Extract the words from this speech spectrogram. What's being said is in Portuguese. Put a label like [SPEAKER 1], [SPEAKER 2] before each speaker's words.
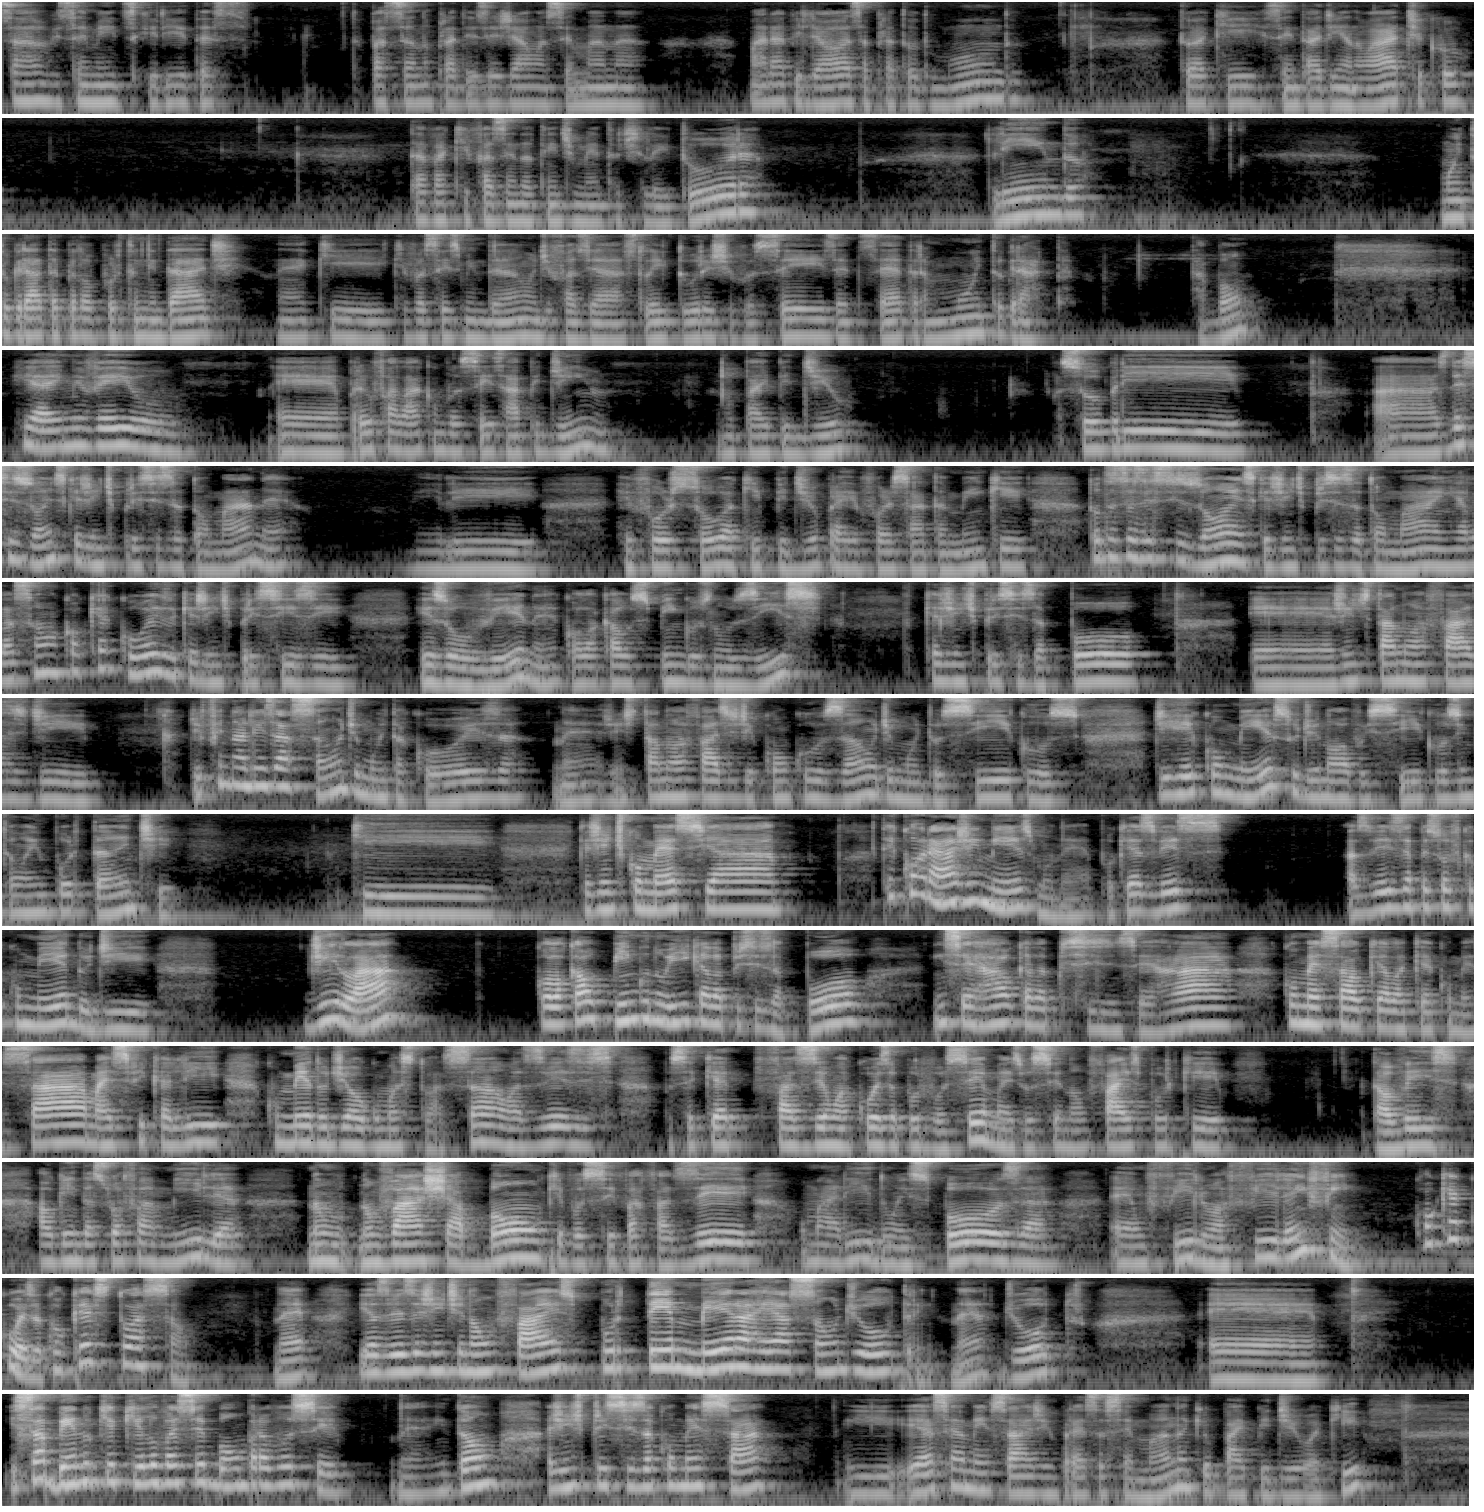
[SPEAKER 1] Salve, sementes queridas. Tô passando para desejar uma semana maravilhosa para todo mundo. Tô aqui sentadinha no ático. Tava aqui fazendo atendimento de leitura. Lindo. Muito grata pela oportunidade né, que, que vocês me dão de fazer as leituras de vocês, etc. Muito grata, tá bom? E aí me veio é, para eu falar com vocês rapidinho, o pai pediu, sobre as decisões que a gente precisa tomar, né? Ele reforçou aqui, pediu para reforçar também que todas as decisões que a gente precisa tomar em relação a qualquer coisa que a gente precise resolver, né? Colocar os pingos nos is que a gente precisa pôr. É, a gente está numa fase de de finalização de muita coisa, né? A gente está numa fase de conclusão de muitos ciclos, de recomeço de novos ciclos, então é importante que, que a gente comece a ter coragem mesmo, né? Porque às vezes, às vezes a pessoa fica com medo de, de ir lá, colocar o pingo no i que ela precisa pôr, encerrar o que ela precisa encerrar, começar o que ela quer começar, mas fica ali com medo de alguma situação. Às vezes você quer fazer uma coisa por você, mas você não faz porque talvez alguém da sua família não, não vá achar bom que você vá fazer, o marido, uma esposa, é, um filho, uma filha, enfim, qualquer coisa, qualquer situação. Né? E às vezes a gente não faz por temer a reação de outrem, né? De outro. É, e sabendo que aquilo vai ser bom para você. Né? Então, a gente precisa começar, e essa é a mensagem para essa semana que o pai pediu aqui.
